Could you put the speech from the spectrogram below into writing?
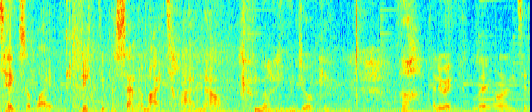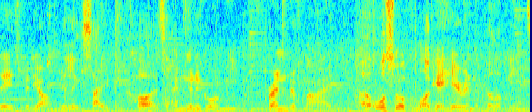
takes up like 50% of my time now. I'm not even joking. Ah, anyway, later on in today's video, I'm really excited because I'm gonna go and meet a friend of mine, uh, also a vlogger here in the Philippines,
